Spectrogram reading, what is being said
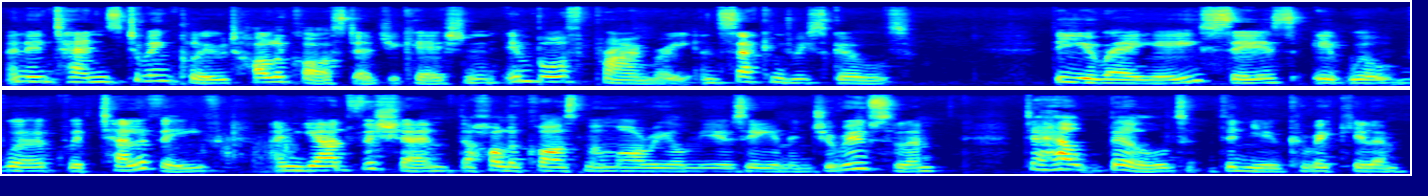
and intends to include Holocaust education in both primary and secondary schools. The UAE says it will work with Tel Aviv and Yad Vashem, the Holocaust Memorial Museum in Jerusalem, to help build the new curriculum.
